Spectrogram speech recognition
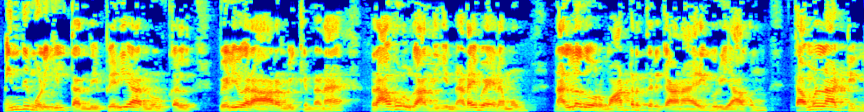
இந்தி மொழியில் தந்தை பெரியார் நூல்கள் வெளிவர ஆரம்பிக்கின்றன. ராகுல் காந்தியின் நடைபயணமும் நல்லதோர் மாற்றத்திற்கான அறிகுறியாகும். தமிழ்நாட்டின்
